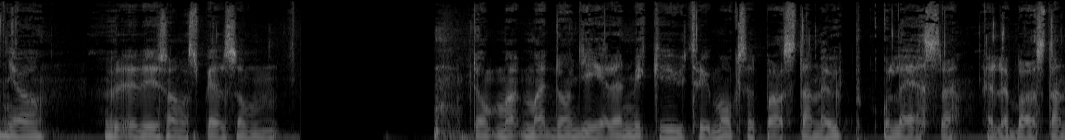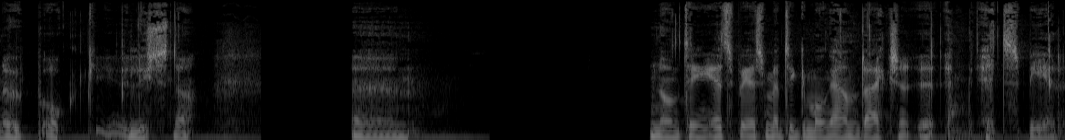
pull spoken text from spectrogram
Ja, det är sådana spel som de, man, de ger en mycket utrymme också att bara stanna upp och läsa. Eller bara stanna upp och lyssna. Uh, någonting, ett spel som jag tycker många andra action... Uh, ett spel.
